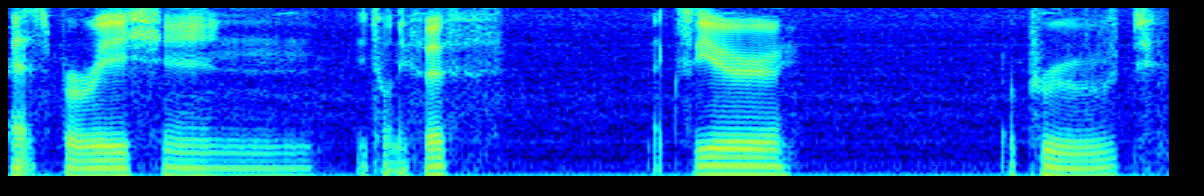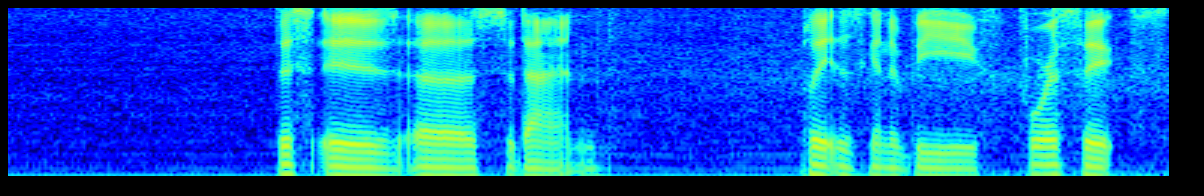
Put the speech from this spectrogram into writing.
Expiration the 25th next year. Approved. This is a sedan. Plate is going to be 46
